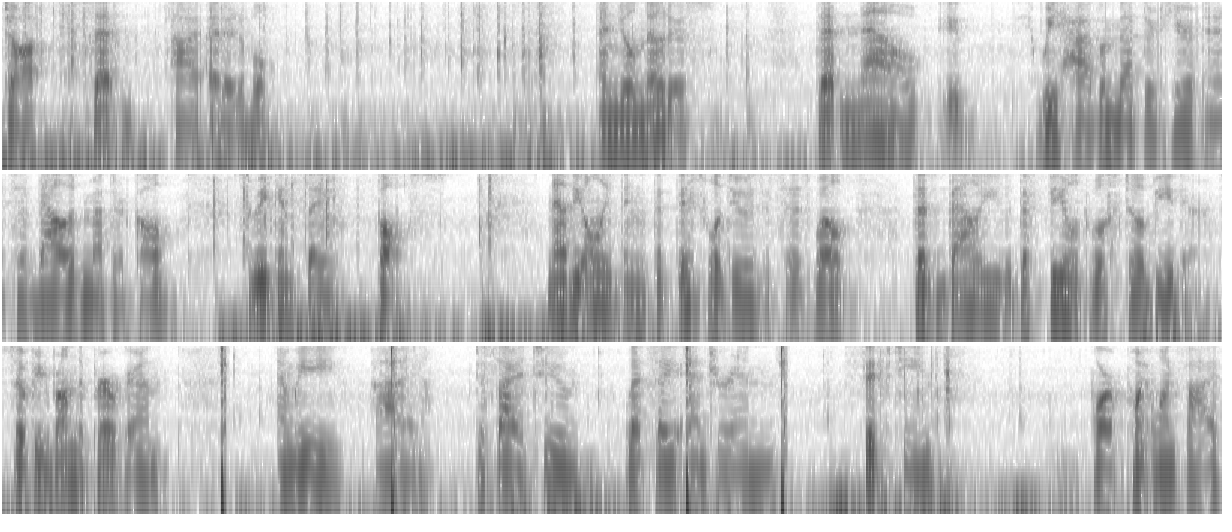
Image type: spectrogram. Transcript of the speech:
dot set uh, editable, and you'll notice that now it, we have a method here, and it's a valid method call, so we can say false. Now the only thing that this will do is it says, well, the value, the field will still be there. So if we run the program and we uh, decide to let's say enter in 15 or 0.15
